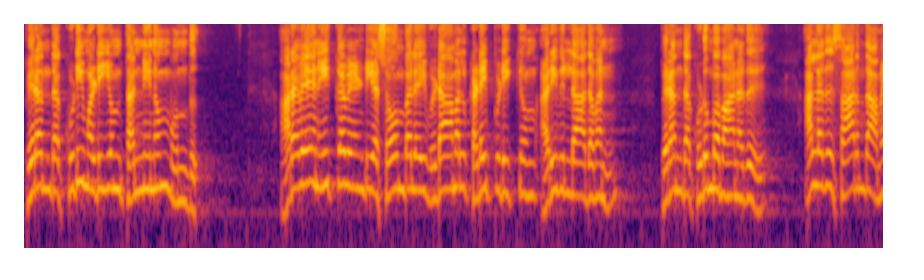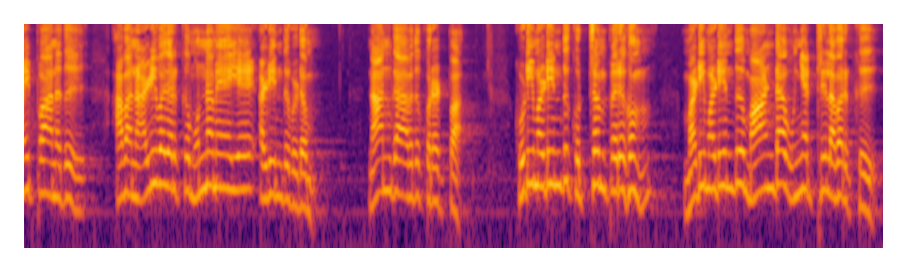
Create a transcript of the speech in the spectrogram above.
பிறந்த குடிமடியும் தன்னினும் உந்து அறவே நீக்க வேண்டிய சோம்பலை விடாமல் கடைப்பிடிக்கும் அறிவில்லாதவன் பிறந்த குடும்பமானது அல்லது சார்ந்த அமைப்பானது அவன் அழிவதற்கு முன்னமேயே அழிந்துவிடும். நான்காவது குரட்பா. குடிமடிந்து குற்றம் பெருகும் மடிமடிந்து மாண்ட உஞற்றில் அவர்க்கு.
